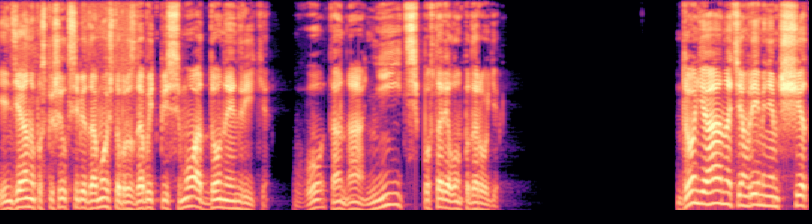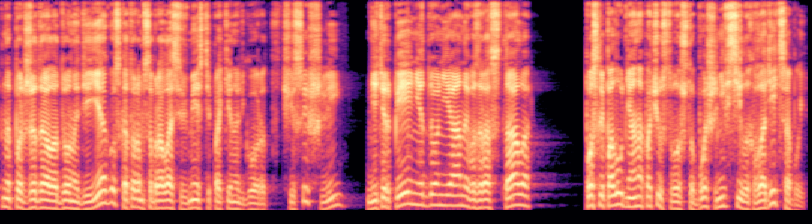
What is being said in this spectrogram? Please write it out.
Индиана поспешил к себе домой, чтобы раздобыть письмо от Дона Энрике. «Вот она, нить!» — повторял он по дороге. Донья Анна тем временем тщетно поджидала Дона Диего, с которым собралась вместе покинуть город. Часы шли, нетерпение Донья Анны возрастало. После полудня она почувствовала, что больше не в силах владеть собой.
